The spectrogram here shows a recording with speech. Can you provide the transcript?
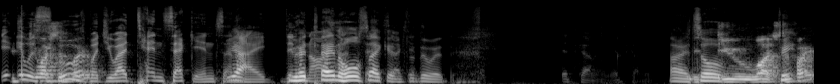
It, it was you watch the smooth, but you had ten seconds, and Yeah, I did You had not ten whole 10 seconds, to do it. It's coming. It's coming. All right, Did so you watch the fight?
